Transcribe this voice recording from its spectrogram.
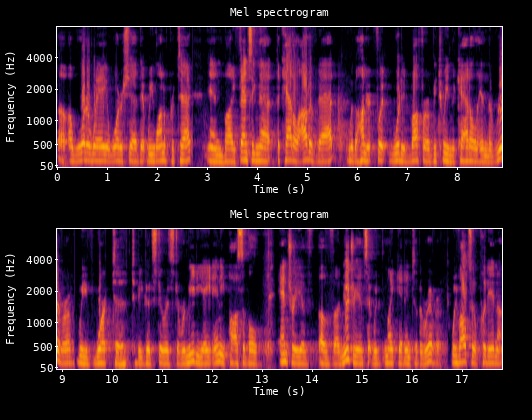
uh, a waterway, a watershed that we want to protect. And by fencing that the cattle out of that with a hundred foot wooded buffer between the cattle and the river, we've worked to, to be good stewards to remediate any possible entry of, of uh, nutrients that would might get into the river. We've also put in uh,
